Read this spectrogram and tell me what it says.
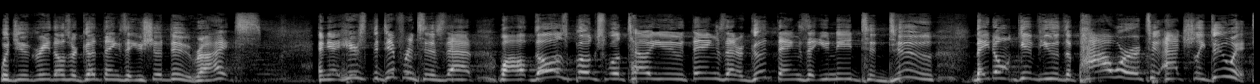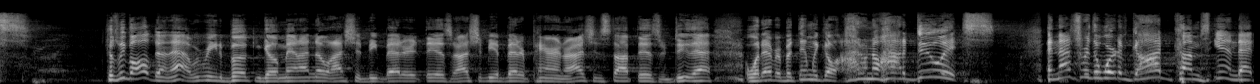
Would you agree those are good things that you should do, right? And yet, here's the difference is that while those books will tell you things that are good things that you need to do, they don't give you the power to actually do it. Because we've all done that. We read a book and go, man, I know I should be better at this, or I should be a better parent, or I should stop this, or do that, or whatever. But then we go, I don't know how to do it. And that's where the word of God comes in that,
